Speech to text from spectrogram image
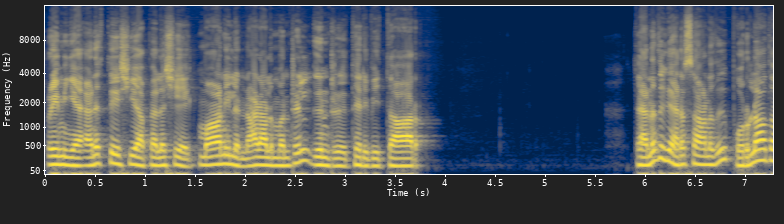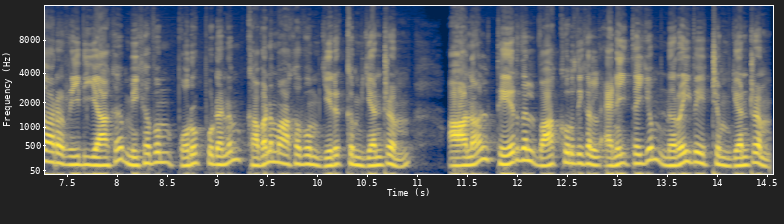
பிரேமிய அனஸ்தேசியா பெலஷேக் மாநில நாடாளுமன்றில் இன்று தெரிவித்தார். தனது அரசானது பொருளாதார ரீதியாக மிகவும் பொறுப்புடனும் கவனமாகவும் இருக்கும் என்றும் ஆனால் தேர்தல் வாக்குறுதிகள் அனைத்தையும் நிறைவேற்றும் என்றும்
